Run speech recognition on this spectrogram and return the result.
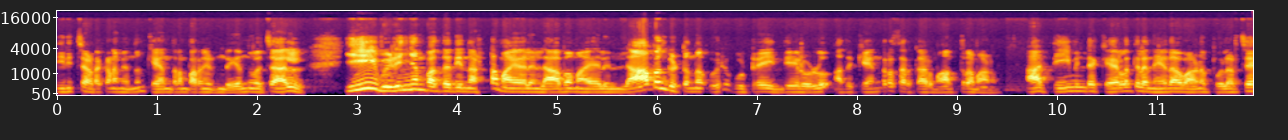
തിരിച്ചടക്കണമെന്നും കേന്ദ്രം പറഞ്ഞിട്ടുണ്ട്. എന്ന് വെച്ചാൽ ഈ വിഴിഞ്ഞം പദ്ധതി നഷ്ടമായാലും ലാഭമായാലും ലാഭം കിട്ടുന്ന ഒരു കൂട്ടരേ ഇന്ത്യയിലുള്ളൂ. അത് കേന്ദ്ര സർക്കാർ മാത്രമാണ്. ആ ടീമിന്റെ കേരളത്തിലെ നേതാവാണ് പുലർച്ചെ.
